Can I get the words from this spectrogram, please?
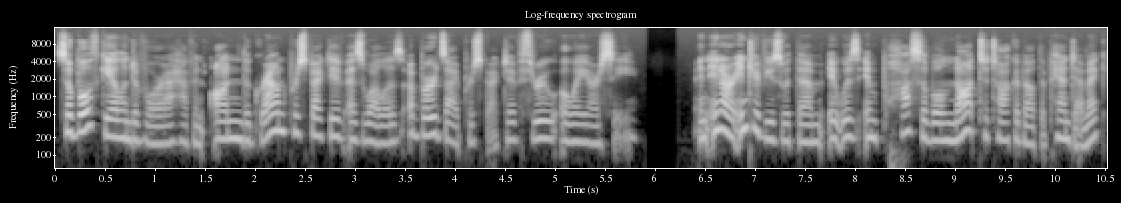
so both gail and devora have an on the ground perspective as well as a bird's eye perspective through oarc and in our interviews with them, it was impossible not to talk about the pandemic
